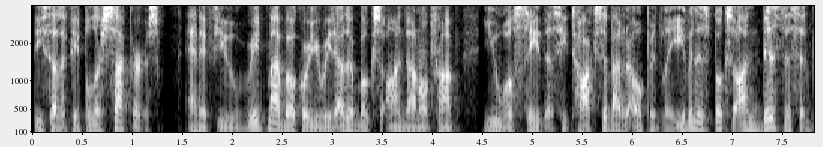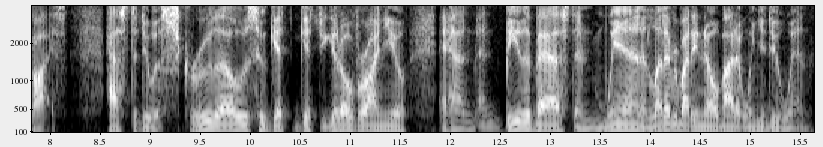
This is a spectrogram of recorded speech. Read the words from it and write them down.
These other people are suckers. And if you read my book or you read other books on Donald Trump, you will see this. He talks about it openly. Even his books on business advice has to do with screw those who get get get over on you and and be the best and win and let everybody know about it when you do win.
